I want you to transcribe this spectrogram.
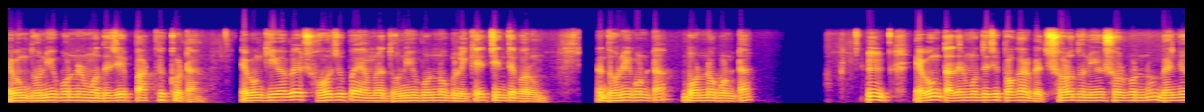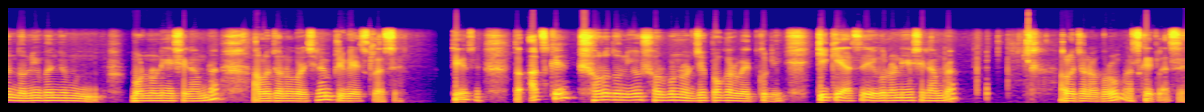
এবং ধ্বনি ও বর্ণের মধ্যে যে পার্থক্যটা এবং কীভাবে সহজ উপায়ে আমরা ধ্বনি ও বর্ণগুলিকে চিনতে পারুম ধ্বনি কোনটা, বর্ণ কোনটা, হুম, এবং তাদের মধ্যে যে প্রকারভেদ, স্বরধ্বনি ও স্বরবর্ণ, ব্যঞ্জন ধ্বনি ব্যঞ্জন বর্ণ নিয়ে সেটা আমরা আলোচনা করেছিলাম প্রিভিয়াস ক্লাসে ঠিক আছে? তো আজকে স্বরধ্বনি ও স্বরবর্ণর যে প্রকারভেদগুলি কি কি আছে এগুলো নিয়ে সেটা আমরা আলোচনা করুম আজকে ক্লাসে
